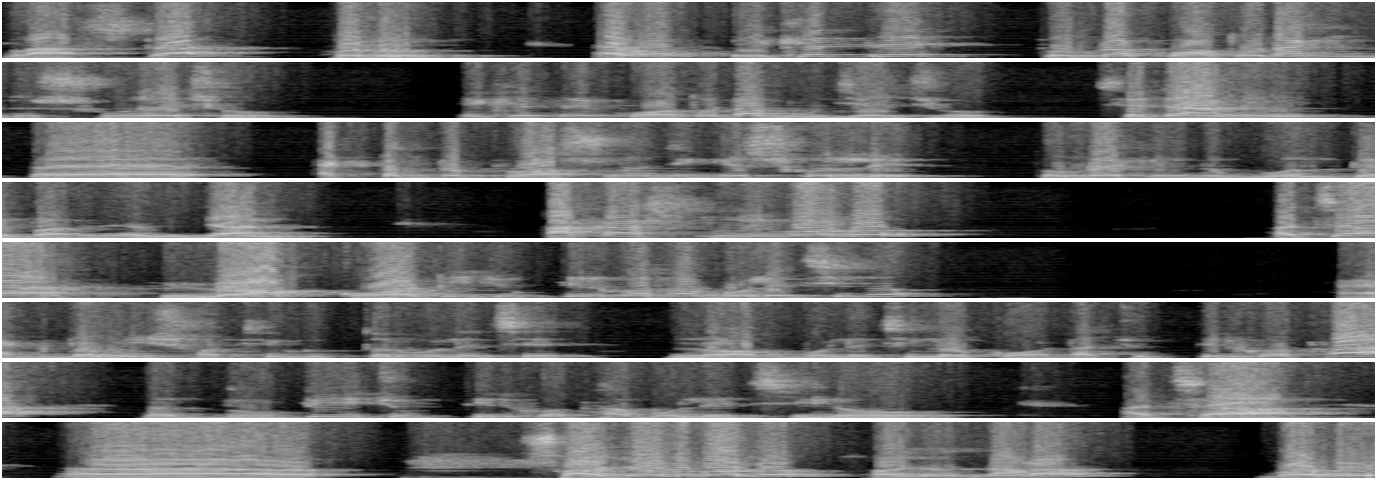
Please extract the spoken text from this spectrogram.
ক্লাসটা হলো। এবং এক্ষেত্রে তোমরা কতটা কিন্তু শুনেছো, এক্ষেত্রে কতটা বুঝেছ, সেটা আমি একটা দুটো প্রশ্ন জিজ্ঞেস করলে তোমরা কিন্তু বলতে পারবে, আমি জানি। আকাশ তুমি বলো আচ্ছা লক কটি চুক্তির কথা বলেছিল? একদমই সঠিক উত্তর বলেছে। লক বলেছিল কটা চুক্তির কথা, না দুটি চুক্তির কথা বলেছিল। আচ্ছা সজল বলো, সজল দাঁড়াও, বলো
